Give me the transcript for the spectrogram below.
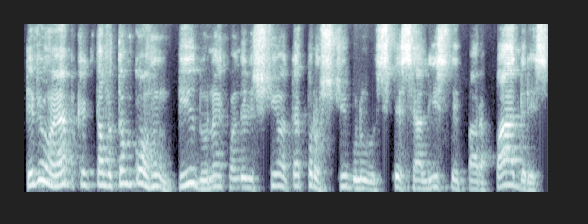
Teve uma época que estava tão corrompido, né, quando eles tinham até prostíbulo especialista para padres,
